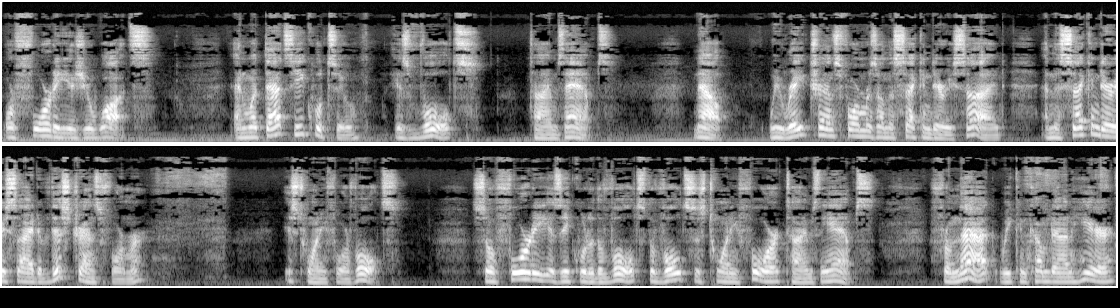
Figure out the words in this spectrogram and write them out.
or 40 is your watts. And what that's equal to is volts times amps. Now, we rate transformers on the secondary side, and the secondary side of this transformer is 24 volts. So 40 is equal to the volts. The volts is 24 times the amps. From that, we can come down here,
